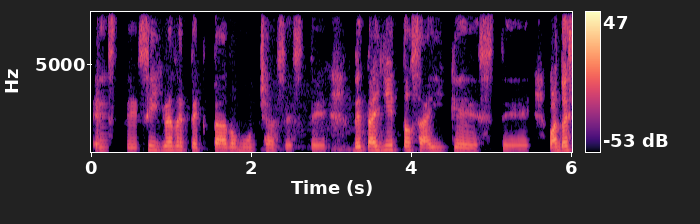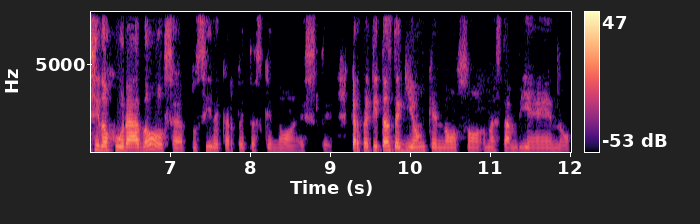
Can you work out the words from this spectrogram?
este, sí, yo he detectado muchas, este, detallitos ahí que, este, cuando he sido jurado, o sea, pues sí, de carpetas que no, este, carpetitas de guion que no son, no están bien, o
